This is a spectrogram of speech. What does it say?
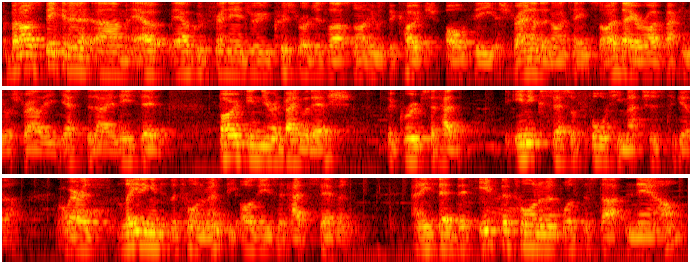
but I was speaking to um, our, our good friend Andrew, Chris Rogers, last night, who was the coach of the Australian under 19 side. They arrived back into Australia yesterday and he said both India and Bangladesh, the groups had had in excess of 40 matches together. Whereas leading into the tournament, the Aussies had had seven. And he said that if the tournament was to start now,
